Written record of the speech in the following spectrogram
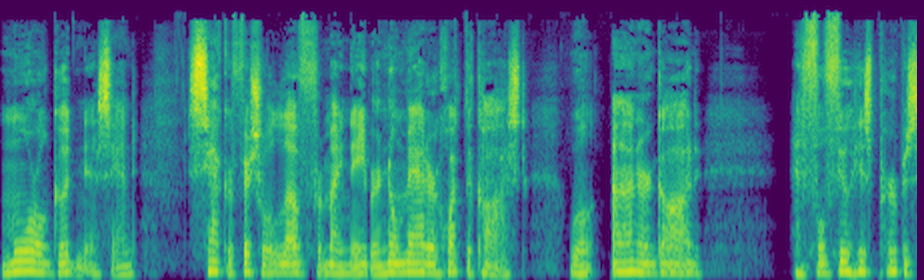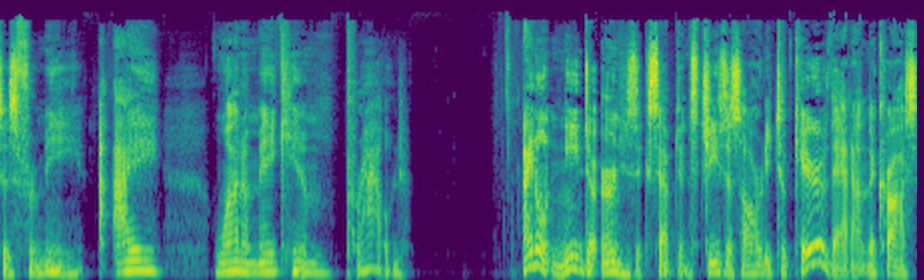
moral goodness and sacrificial love for my neighbor, no matter what the cost, will honor God and fulfill his purposes for me. I want to make him proud. I don't need to earn his acceptance. Jesus already took care of that on the cross.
